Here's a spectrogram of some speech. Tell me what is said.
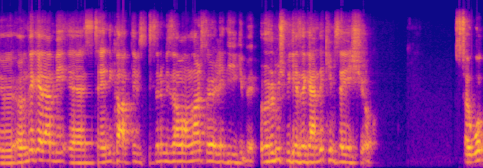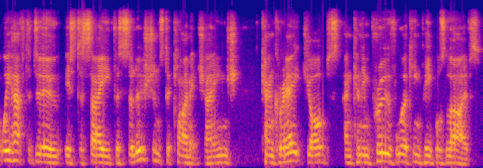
E, önde gelen bir e, sendika aktivistinin bir zamanlar söylediği gibi ölmüş bir gezegende kimseye iş yok. So what we have to do is to say the solutions to climate change can create jobs and can improve working people's lives.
